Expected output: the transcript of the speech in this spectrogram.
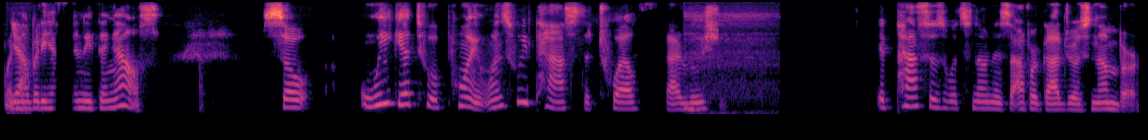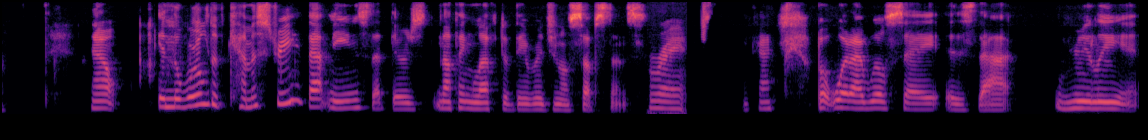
when Yeah. nobody had anything else. So we get to a point once we pass the 12th dilution, it passes what's known as Avogadro's number. Now, in the world of chemistry, that means that there's nothing left of the original substance. Right. Okay. But what I will say is that really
